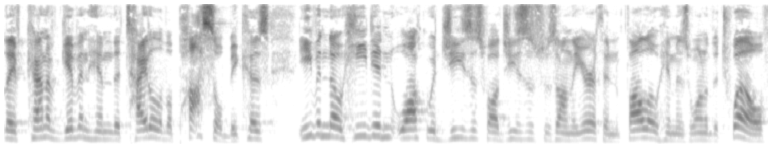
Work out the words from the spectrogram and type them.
they've kind of given him the title of apostle because even though he didn't walk with Jesus while Jesus was on the earth and follow him as one of the twelve,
